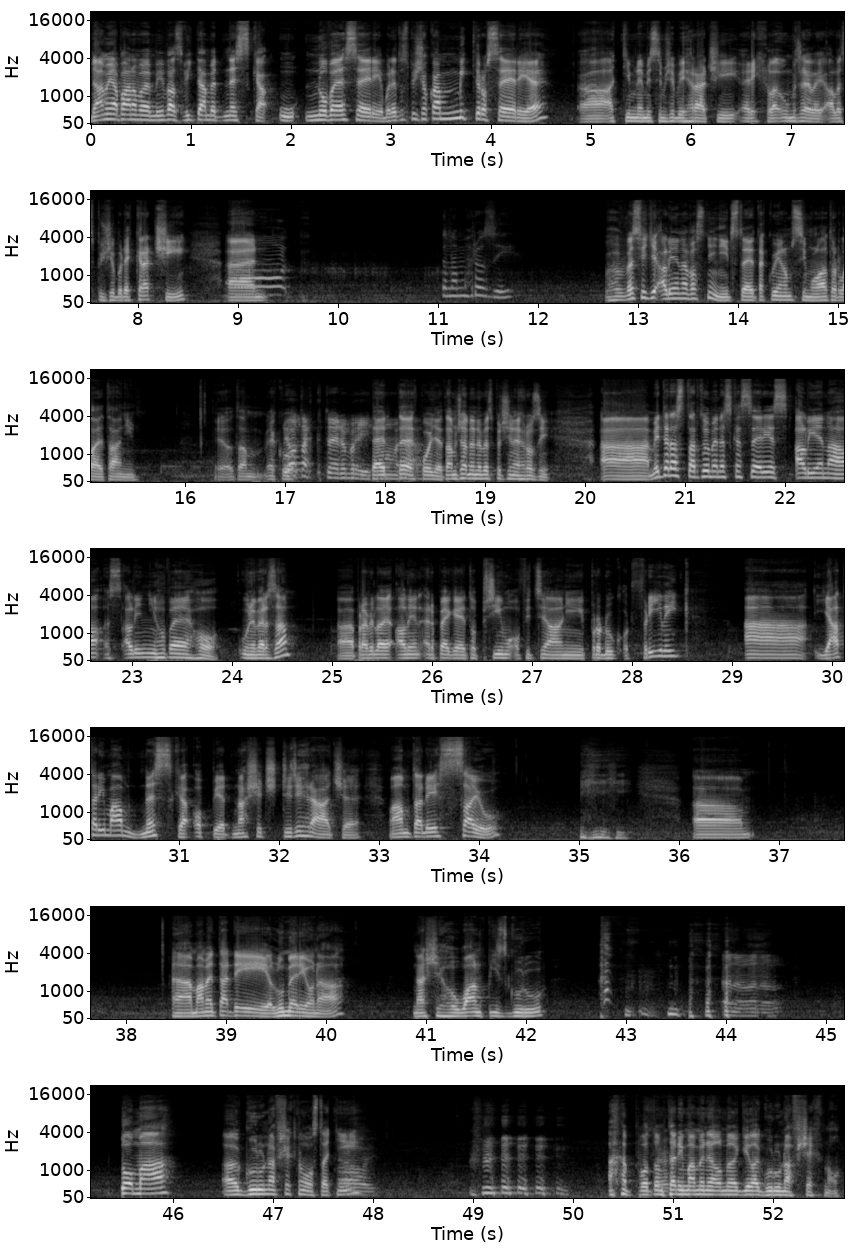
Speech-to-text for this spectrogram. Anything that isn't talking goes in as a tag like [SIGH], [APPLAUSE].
Dámy a pánové, my vás vítáme dneska u nové série. Bude to spíš taková mikrosérie, a tím nemyslím, že by hráči rychle umřeli, ale spíš, že bude kratší. A No, to nám hrozí. Ve světě Aliena vlastně nic, to je takový jenom simulátor létání. Jo, tam jako... Jo, tak to je dobrý. To je, to je v pohodě, tam žádné nebezpečí nehrozí. A my teda startujeme dneska série z Aliena, z Alienového univerza. A pravidla je Alien RPG, je to přímo oficiální produkt od Free League. A já tady mám dneska opět naše čtyři hráče. Mám tady Saju. [LAUGHS] a, a máme tady Lumeriona, našeho One Piece guru. Ano, ano. Toma, guru na všechno ostatní. Ahoj. [LAUGHS] A potom tady máme Nelmegila guru na všechno.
